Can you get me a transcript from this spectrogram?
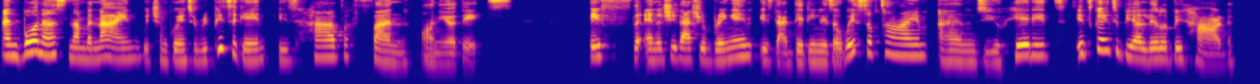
And bonus number nine, which I'm going to repeat again, is have fun on your dates if the energy that you bring in is that dating is a waste of time and you hate it, it's going to be a little bit hard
